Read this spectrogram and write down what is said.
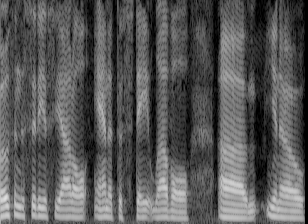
both in the city of Seattle and at the state level. Um, you know,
